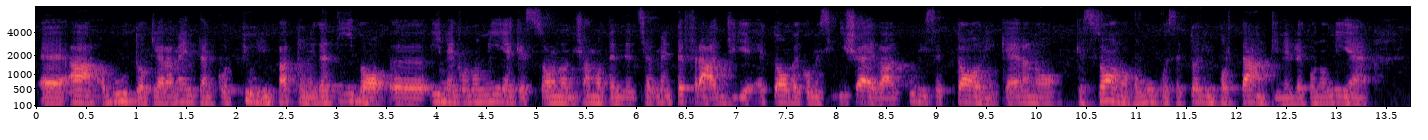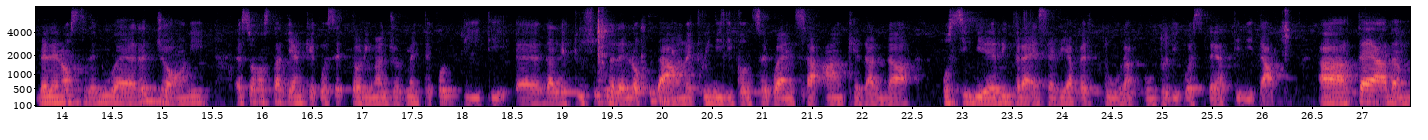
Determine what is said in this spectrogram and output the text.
eh, ha avuto chiaramente ancor più l'impatto negativo eh, in economie che sono diciamo tendenzialmente fragili e dove come si diceva alcuni settori che erano che sono comunque settori importanti nelle economie delle nostre due regioni eh, sono stati anche quei settori maggiormente colpiti eh, dalle chiusure del lockdown e quindi di conseguenza anche dalla possibile ripresa e riapertura appunto di queste attività. A te Adam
